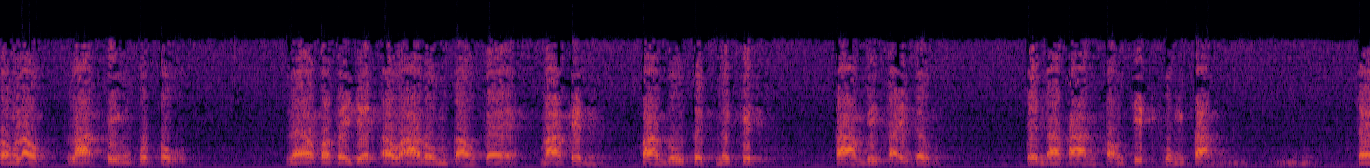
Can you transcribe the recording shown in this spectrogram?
ของเราละทิ้งพุทโธแล้วก็ไปยึดเอาอารมณ์เก่าแก่มาเป็นความรู้สึกนึกคิดตามวิสัยเดิม เป็นอาการของจิตฟุ้งซ่านแต่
